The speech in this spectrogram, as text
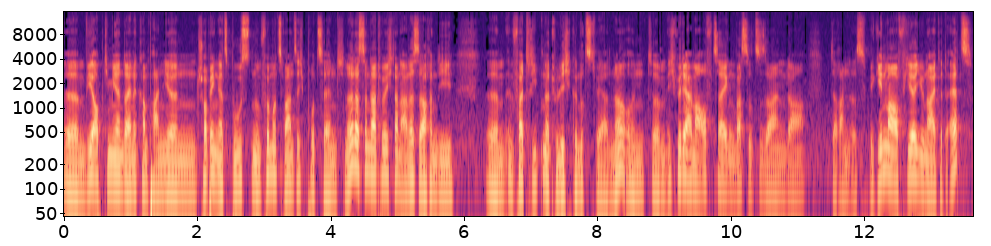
Ähm, wir optimieren deine Kampagnen, Shopping-Ads boosten um 25 Prozent. Ne? Das sind natürlich dann alles Sachen, die ähm, im Vertrieb natürlich genutzt werden. Ne? Und ähm, ich will dir einmal aufzeigen, was sozusagen da dran ist. Wir gehen mal auf hier United Ads.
